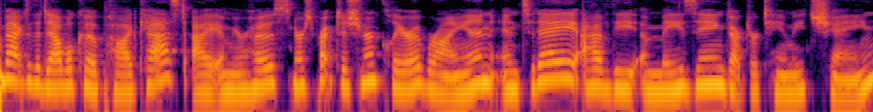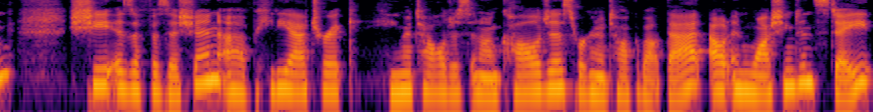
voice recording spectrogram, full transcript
Welcome back to the Dabble Co podcast. I am your host, nurse practitioner Claire O'Brien, and today I have the amazing Dr. Tammie Chang. She is a physician, a pediatric hematologist and oncologist. We're going to talk about that out in Washington State.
